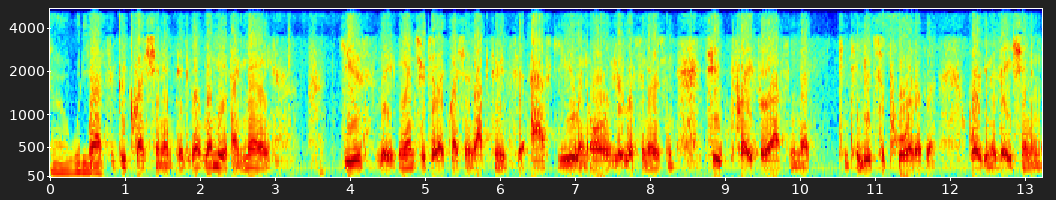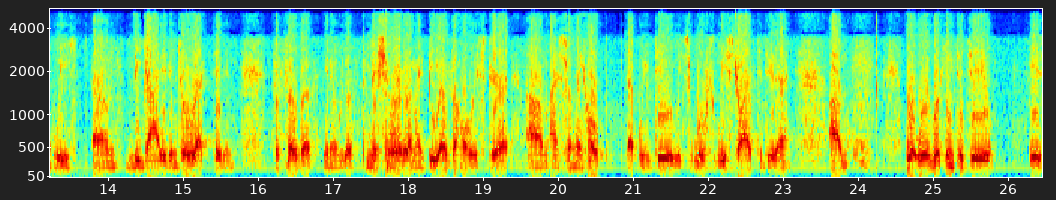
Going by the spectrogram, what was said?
Uh, what do you? Well, that's a good question. It, it, let me, if I may, use the answer to that question as an opportunity to ask you and all of your listeners and to pray for us and the continued support of the organization and we um, be guided and directed and fulfill the you know the, the mission whatever that might be of the Holy Spirit. Um, I certainly hope that we do. We, we strive to do that. Um, what we're looking to do is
